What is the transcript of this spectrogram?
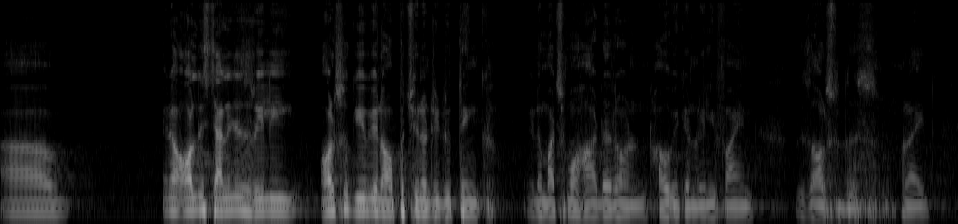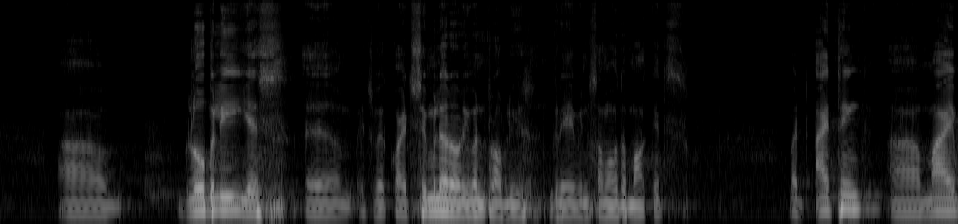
Uh, you know, all these challenges really also give you an opportunity to think, you know, much more harder on how we can really find resolves to this, right? Um, globally, yes, um, it's quite similar or even probably grave in some of the markets. But I think uh, my,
